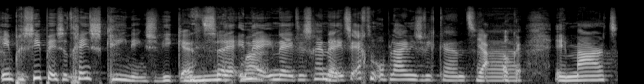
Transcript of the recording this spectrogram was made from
In principe is het geen screeningsweekend. zeg Nee, maar. nee, nee, het is geen nee. Nee. Het is echt een opleidingsweekend Ja, eh, in maart.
